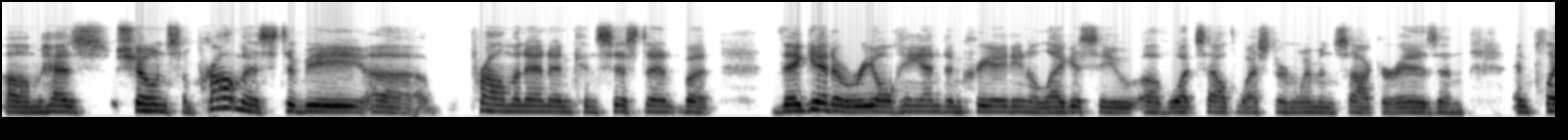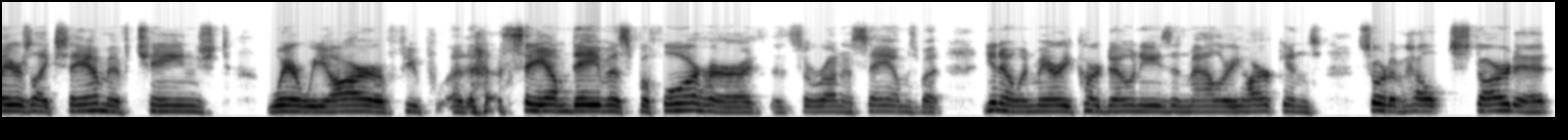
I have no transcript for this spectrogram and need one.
um, has shown some promise to be uh, prominent and consistent, but they get a real hand in creating a legacy of what Southwestern women's soccer is. And and players like Sam have changed where we are. A few uh, Sam Davis before her, it's a run of Sam's, but you know, and Mary Cardones and Mallory Harkins sort of helped start it.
